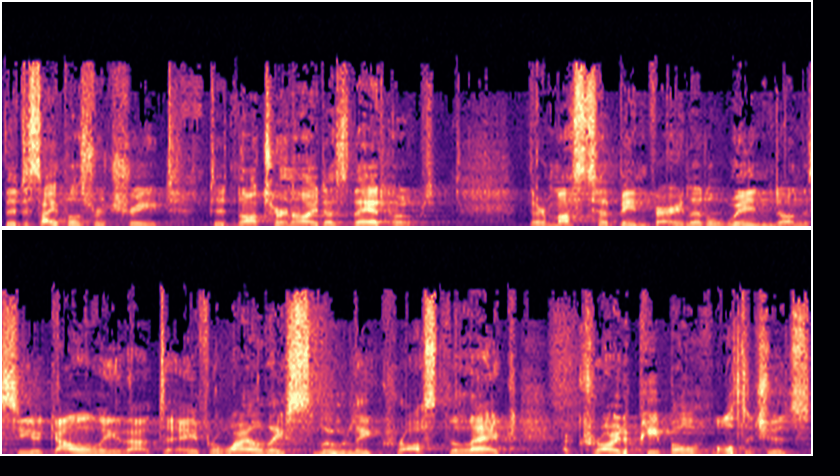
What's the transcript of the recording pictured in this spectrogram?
The disciples' retreat did not turn out as they had hoped. There must have been very little wind on the Sea of Galilee that day, for while they slowly crossed the lake, a crowd of people, multitudes,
